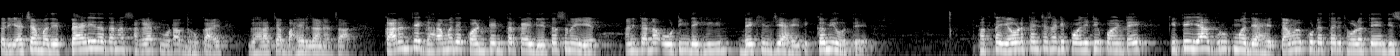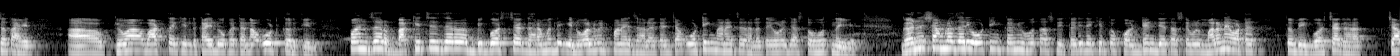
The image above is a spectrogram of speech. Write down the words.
तर याच्यामध्ये पॅडी दादांना सगळ्यात मोठा धोका आहे घराच्या बाहेर जाण्याचा. कारण ते घरामध्ये कॉन्टेंट तर काही देतच नाही आहेत आणि त्यांना वोटिंग देखील देखील जी आहे ती कमी होते. फक्त एवढं त्यांच्यासाठी पॉझिटिव्ह पॉईंट आहे की ते या ग्रुपमध्ये आहेत. त्यामुळे कुठेतरी थोडं ते दिसत आहेत. किंवा वाटतं की काही लोक त्यांना वोट करतील. पण जर बाकीचे जर बिग बॉसच्या घरामधले इन्व्हॉल्वमेंट म्हणायचं झालं त्यांच्या वोटिंग म्हणायचं झालं तर एवढं जास्त होत नाहीये. घनश्यामला जरी वोटिंग कमी होत असली तरी देखील तो कॉन्टेंट देत असल्यामुळे मला नाही वाटत तो बिग बॉसच्या घराच्या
